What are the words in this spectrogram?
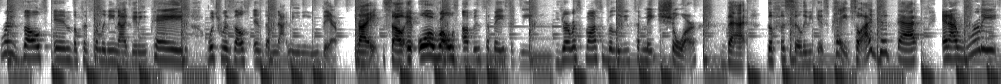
results in the facility not getting paid which results in them not needing you there right? So it all rolls up into basically your responsibility to make sure that the facility gets paid. So i did that and i really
